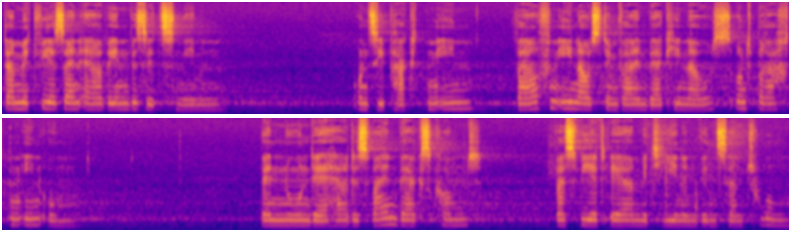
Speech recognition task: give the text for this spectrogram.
damit wir sein Erbe in Besitz nehmen. Und sie packten ihn, warfen ihn aus dem Weinberg hinaus und brachten ihn um. Wenn nun der Herr des Weinbergs kommt, was wird er mit jenen Winzern tun?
